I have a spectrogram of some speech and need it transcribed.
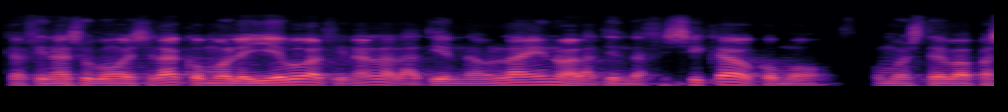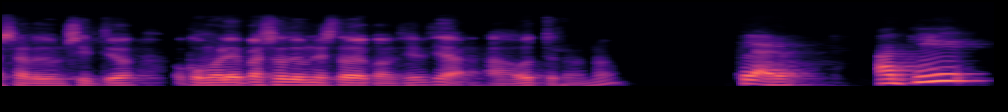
que al final supongo que será cómo le llevo al final a la tienda online o a la tienda física o cómo, cómo este va a pasar de un sitio o cómo le paso de un estado de conciencia a otro, ¿no? Claro, Aquí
